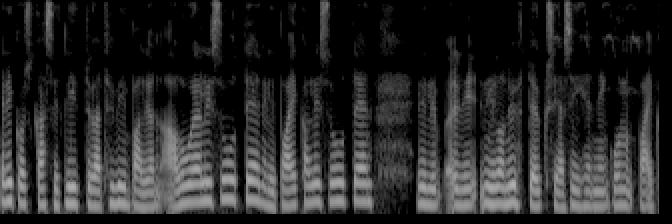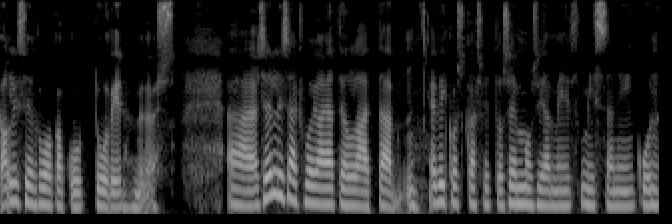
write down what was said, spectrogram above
erikoiskasvit liittyvät hyvin paljon alueellisuuteen, eli paikallisuuteen, eli, eli niillä on yhteyksiä siihen niin kuin paikalliseen ruokakulttuuriin myös. Ää, sen lisäksi voi ajatella, että erikoiskasvit on semmoisia, missä niin kuin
